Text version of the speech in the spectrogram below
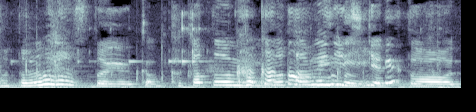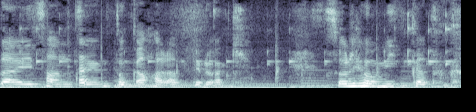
もう友達というかかかとを見かかのためにチケットを第3000とか払ってるわけ。それを3日とか。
